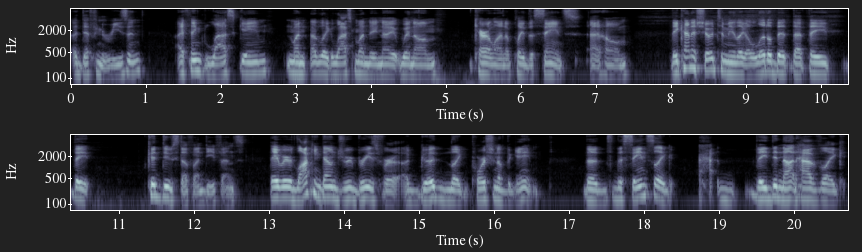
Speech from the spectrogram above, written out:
a different reason. I think last game, mon- uh, like last Monday night when um Carolina played the Saints at home, they kind of showed to me like a little bit that they they could do stuff on defense. They were locking down Drew Brees for a good like portion of the game. The the Saints like ha- they did not have like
